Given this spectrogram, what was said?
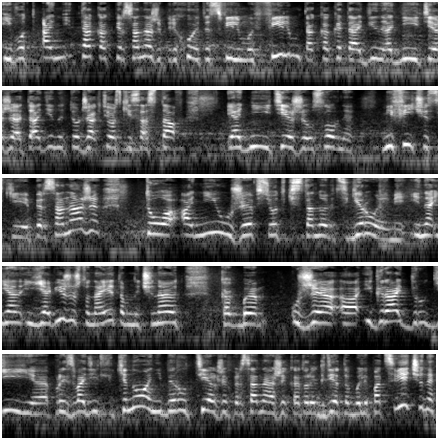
и вот они, так как персонажи переходят из фильма в фильм, так как это один, одни и те же, это один и тот же актерский состав и одни и те же, условно, мифические персонажи, то они уже все-таки становятся героями. И на, я, я вижу, что на этом начинают как бы уже э, играть другие производители кино, они берут тех же персонажей, которые где-то были подсвечены,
